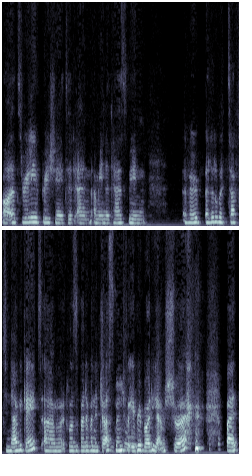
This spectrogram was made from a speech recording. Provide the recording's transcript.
Well, it's really appreciated, and I mean, it has been a very a little bit tough to navigate. Um, it was a bit of an adjustment sure. for everybody, I'm sure, but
